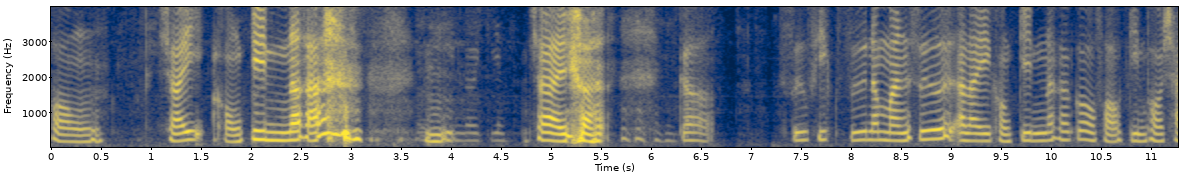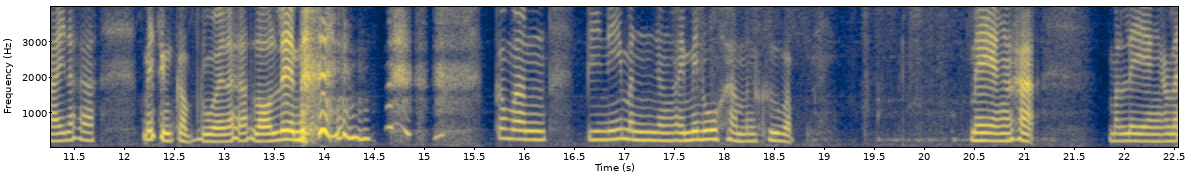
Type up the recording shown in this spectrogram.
ของใช้ของกินนะคะอืมกินโดยกินใช่ค่ะ ก็ซื้อพริกซื้อน้ำมันซื้ออะไรของกินนะคะ ก็พอกินพอใช้นะคะ ไม่ถึงกับรวยนะคะล้อเล่น ก็มันปีนี้มันยังไงไม่รู้ค่ะ มันคือแบบแมงอะค่ะมแมลงอะไร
